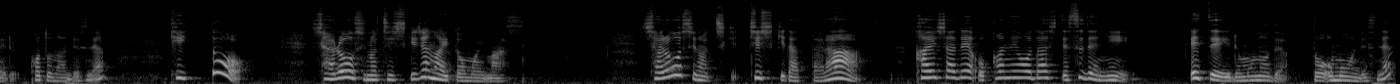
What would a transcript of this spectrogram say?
えることなんですね。きっと社労士の知識じゃないと思います。社労士の知識だったら会社でお金を出してすでに得ているものだと思うんですね。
